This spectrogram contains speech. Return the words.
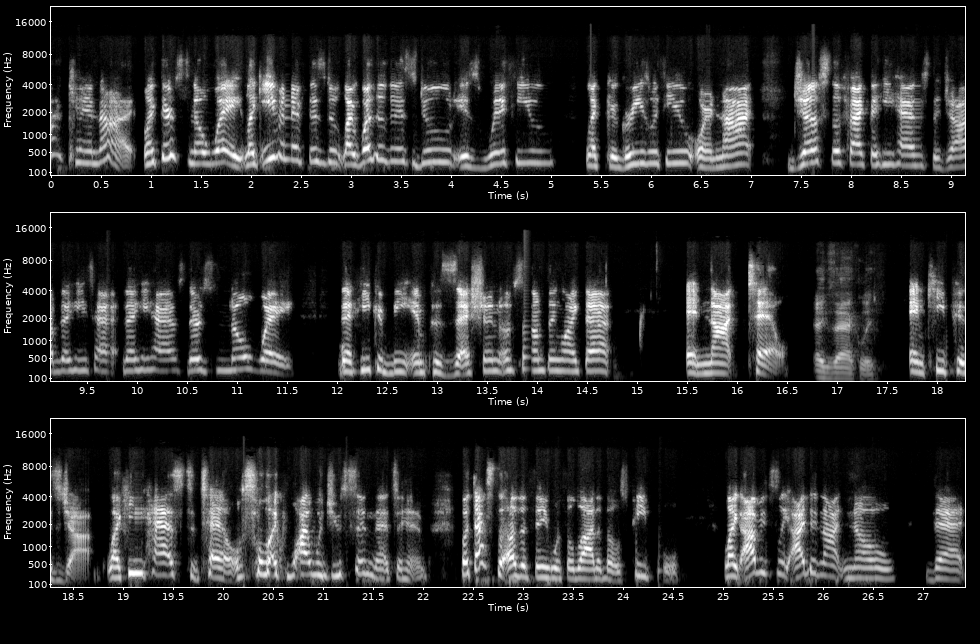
I cannot. Like, there's no way. Like, even if this dude, like, whether this dude is with you, like, agrees with you or not, just the fact that he has the job that he's had, that he has, there's no way that he could be in possession of something like that and not tell Exactly. And keep his job. Like he has to tell. So like why would you send that to him? But that's the other thing with a lot of those people. Like obviously I did not know that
